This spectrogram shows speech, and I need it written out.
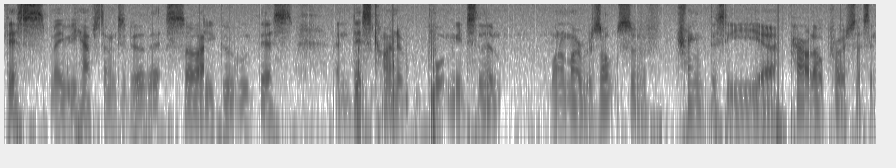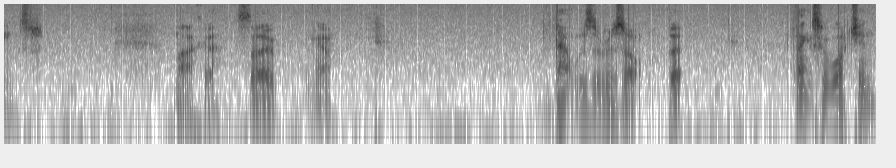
this maybe have something to do with it. So I googled this, and this kind of brought me to the one of my results of trying this uh, parallel processing marker. So yeah, that was the result. But thanks for watching.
